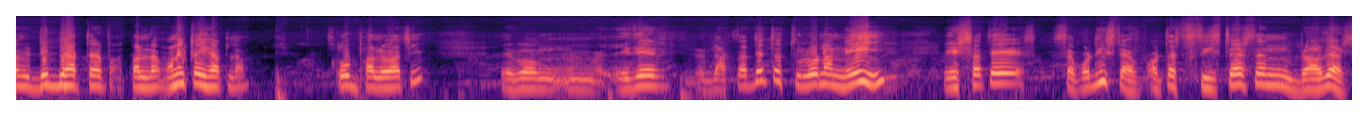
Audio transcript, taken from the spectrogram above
আমি দিব্যি হাঁটতে পারলাম, অনেকটাই হাঁটলাম। খুব ভালো আছি। এবং এদের ডাক্তারদের তো তুলনা নেই, এর সাথে সাপোর্টিং স্টাফ অর্থাৎ সিস্টার্স অ্যান্ড ব্রাদার্স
